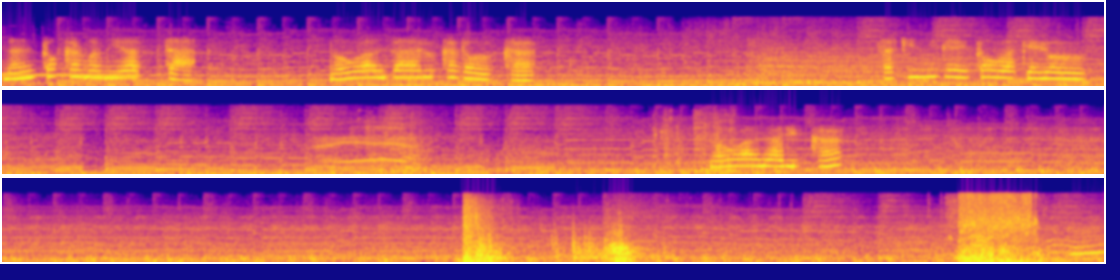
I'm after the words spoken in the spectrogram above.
なんとか間に合った。ノーアンがあるかどうか。先にゲートを開けよう。ノーアンありかうー、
